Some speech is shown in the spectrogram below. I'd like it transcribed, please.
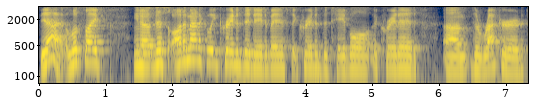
yeah, it looks like, you know, this automatically created the database, it created the table, it created um, the record,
